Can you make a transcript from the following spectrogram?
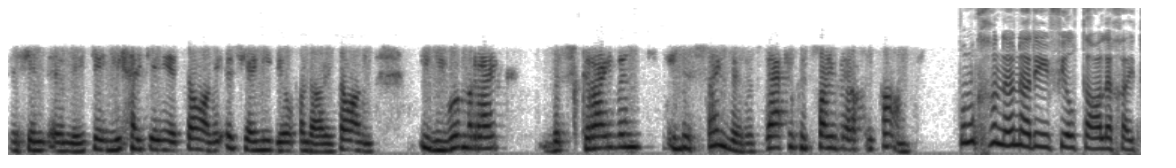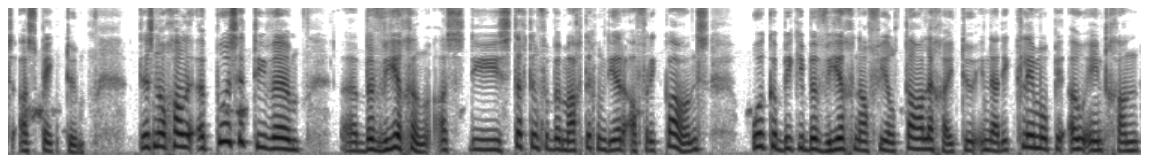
is jy net jy nie jy nie 'n taal nie, is jy nie deel van daardie taal nie. Idioomryk, beskrywend en dis suiwer, dis werklik 'n suiwer Afrikaans. Kom ek gaan nou na die veeltaligheid aspek toe. Dis nogal 'n positiewe uh, beweging as die stigting vir bemagtiging deur Afrikaans ook 'n bietjie beweeg na veeltaligheid toe en dat die klem op die ou end gaan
